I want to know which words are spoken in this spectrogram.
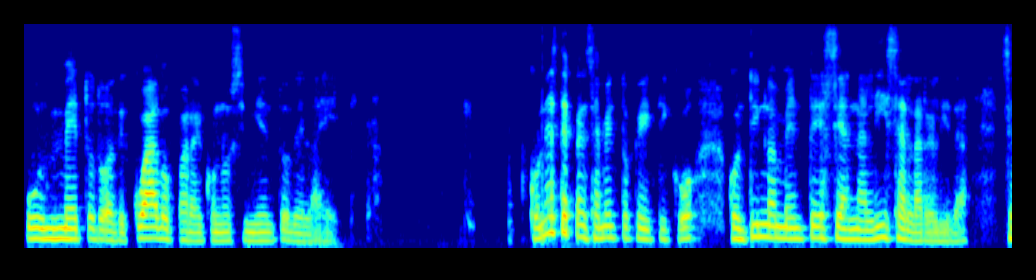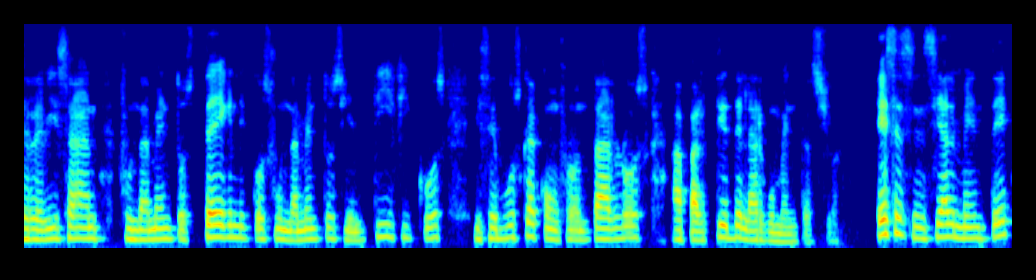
un método adecuado para el conocimiento de la ética. Con este pensamiento crítico continuamente se analiza la realidad, se revisan fundamentos técnicos, fundamentos científicos y se busca confrontarlos a partir de la argumentación. Es esencialmente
